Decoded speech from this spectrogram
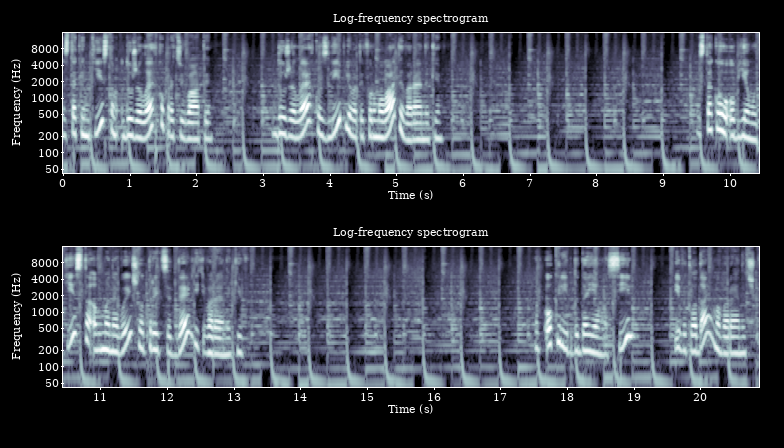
З таким тістом дуже легко працювати. Дуже легко зліплювати, формувати вареники. З такого об'єму тіста в мене вийшло 39 вареників. В окріп додаємо сіль і викладаємо варенички.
